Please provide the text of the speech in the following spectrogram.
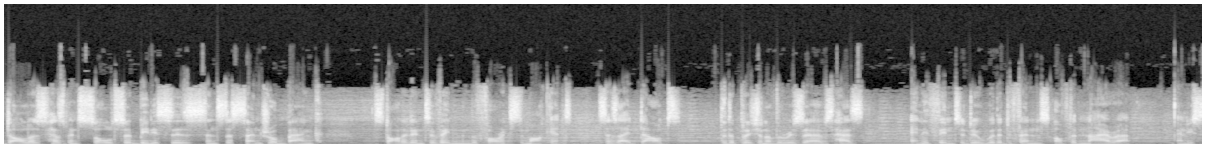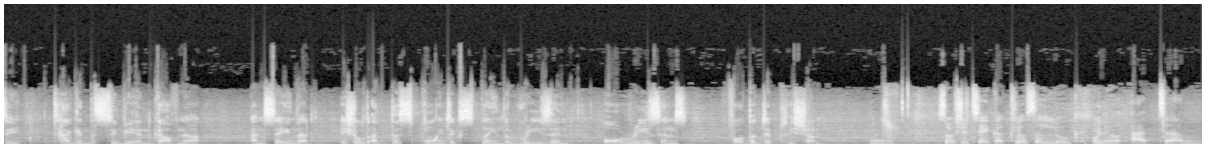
dollars has been sold to BDCs since the central bank started intervening in the forex market. Says I doubt the depletion of the reserves has anything to do with the defense of the naira. And you see, tagging the CBN governor and saying that he should at this point explain the reason or reasons for the depletion. Mm. So we should take a closer look, you know, at um,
